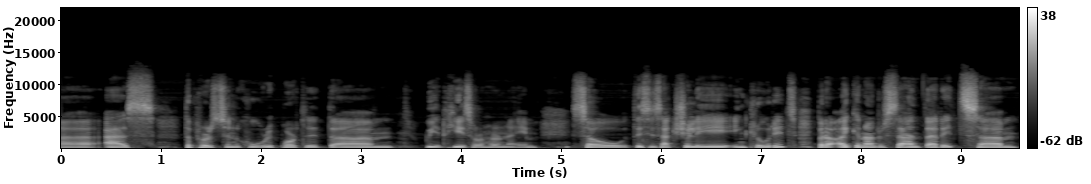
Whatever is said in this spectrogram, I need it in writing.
uh, as the person who reported um, with his or her name. So this is actually included, but I can understand that it's um,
